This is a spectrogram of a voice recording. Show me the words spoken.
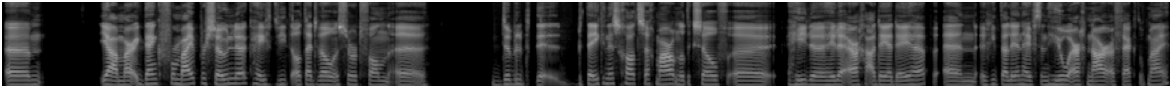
Um, ja, maar ik denk voor mij persoonlijk heeft wiet altijd wel een soort van uh, dubbele betekenis gehad, zeg maar. Omdat ik zelf uh, hele, hele erge ADHD heb. En Ritalin heeft een heel erg naar effect op mij.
